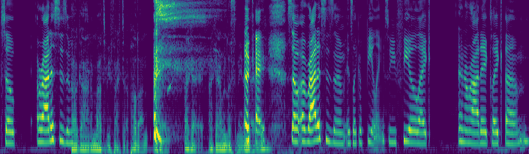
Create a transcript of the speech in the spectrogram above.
So eroticism Oh God, I'm about to be fucked up. Hold on. Okay. okay. I'm listening. I'm Okay. ready. So eroticism is like a feeling. So you feel like an erotic like um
